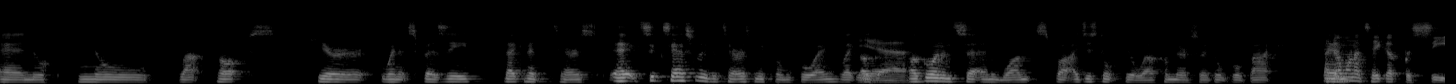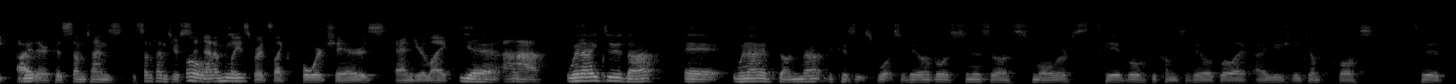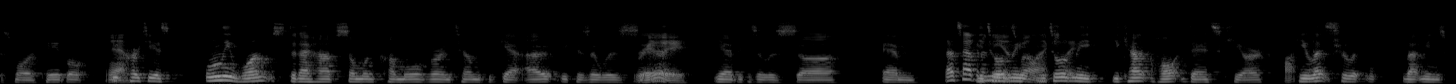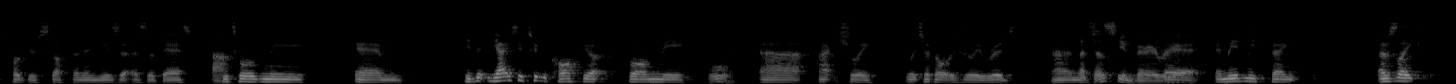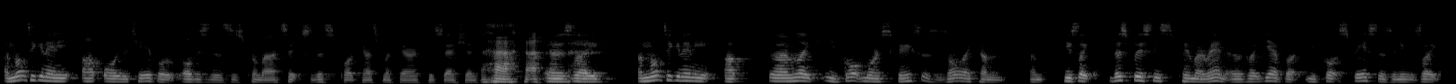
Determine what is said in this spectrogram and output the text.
uh, no no laptops here when it's busy that kind of deters it successfully deters me from going like I'll, Yeah. I'll go in and sit in once but I just don't feel welcome there so I don't go back. I don't Um, want to take up the seat either, because sometimes sometimes you're sitting Oh, at a I mean- place where it's like four chairs, and you're like, yeah ah, when I do that uh, when I have done that because it's what's available as soon as a smaller table becomes available I, I usually jump across to the smaller table be Yeah. courteous only once did I have someone come over and tell me to get out because I was uh, really? yeah because it was uh um That's he happened to me told as me well. he told actually. me you can't hot desk here Hot he desk. literally that means plug your stuff in and use it as a desk he Ah. told me um he did, he actually took the coffee up from me uh, actually, which I thought was really rude. And that does seem very rude. uh, it made me think. I was like, I'm not taking any up all your table. Obviously, this is traumatic, so this podcast my therapy session. It was like, I'm not taking any up I'm like, you've got more spaces. It's not like I'm. I'm. He's like, this place needs to pay my rent, and I was like, yeah, but you've got spaces. And he was like,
